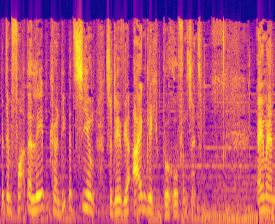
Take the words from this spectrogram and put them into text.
mit dem Vater leben können. Die Beziehung, zu der wir eigentlich berufen sind. Amen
